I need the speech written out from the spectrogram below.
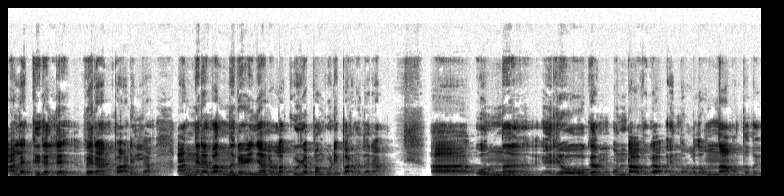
അലക്ക് കല്ല് വരാൻ പാടില്ല. അങ്ങനെ വന്നു കഴിഞ്ഞാലുള്ള കുഴപ്പം കൂടി പറഞ്ഞു തരാം. ഒന്ന് രോഗം ഉണ്ടാവുക എന്നുള്ളത് ഒന്നാമത്തത്.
